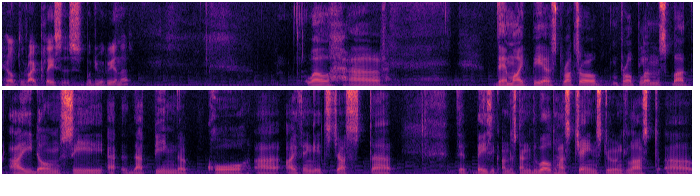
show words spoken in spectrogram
help the right places. Would you agree on that? Well, uh, there might be a structural problems, but I don't see uh, that being the core. Uh, I think it's just the basic understanding. The world has changed during the last uh,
